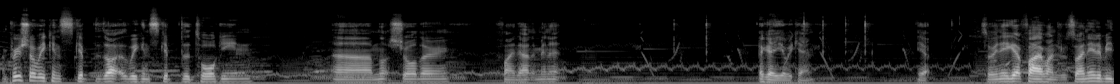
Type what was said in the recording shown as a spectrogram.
I'm pretty sure we can skip the we can skip the talking. Uh, I'm not sure though. Find out in a minute. Okay, yeah, we can. So we need to get 500. So I need to be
